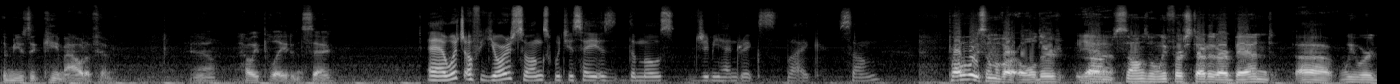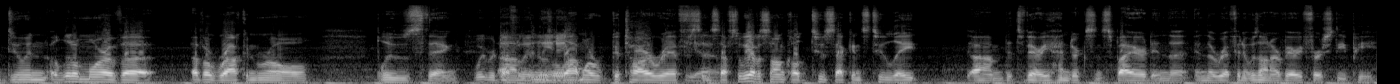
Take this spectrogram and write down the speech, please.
the music came out of him. You know how he played and sang. Uh, which of your songs would you say is the most Jimi Hendrix like song? Probably some of our older Yeah. um, songs. When we first started our band, uh, we were doing a little more of a of a rock and roll blues thing. We were Um, definitely and there was a lot more guitar riffs Yeah. and stuff. So we have a song called Two Seconds Too Late um, that's very Hendrix inspired in the in the riff, and it was on our very first EP.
